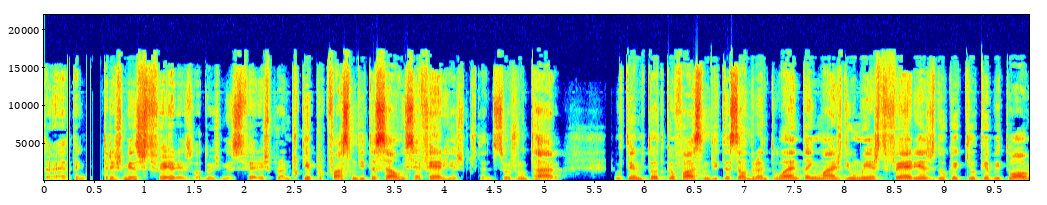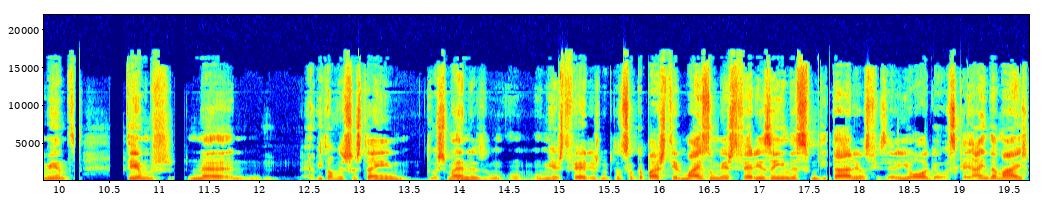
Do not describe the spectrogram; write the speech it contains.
Eh, tenho três meses de férias ou dois meses de férias por ano. Porquê? Porque faço meditação, isso é férias. Portanto, se eu juntar o tempo todo que eu faço meditação durante o ano, tenho mais de um mês de férias do que aquilo que habitualmente temos na, habitualmente as pessoas têm duas semanas, um, um, mês de férias, não? portanto são capazes de ter mais um mês de férias ainda se meditarem, ou se fizerem yoga, ou se calhar ainda mais.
